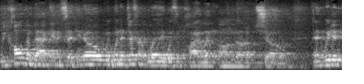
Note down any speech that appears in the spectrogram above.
we called him back in and said, you know, we went a different way with the pilot on the show, and we didn't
